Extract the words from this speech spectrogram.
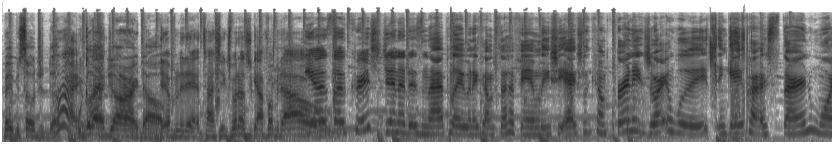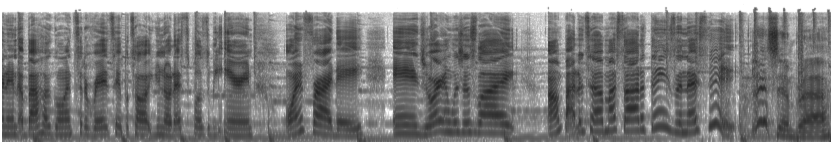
Baby Soulja death. Right, We're glad right. you're all right, dog. Definitely that. Tashiks, what else you got for me, dog? Yeah, so Kris Jenner does not play when it comes to her family. She actually confronted Jordyn Woods and gave her a stern warning about her going to the Red Table Talk. You know, that's supposed to be airing on Friday. And Jordyn was just like, I'm about to tell my side of things, and that's it. Listen, bruh.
